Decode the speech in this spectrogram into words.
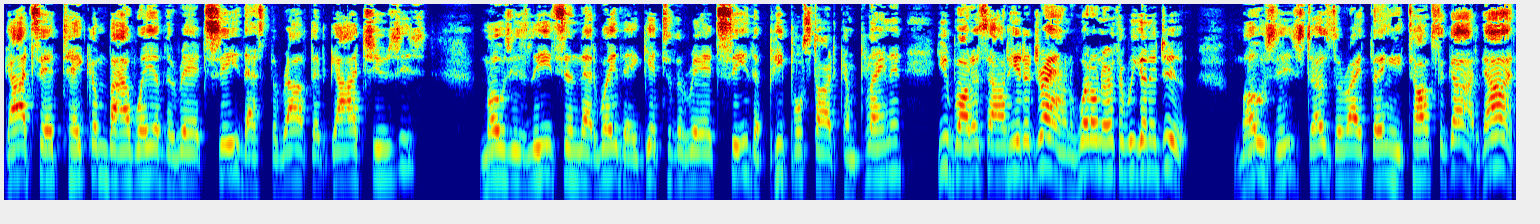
God said, Take them by way of the Red Sea. That's the route that God chooses. Moses leads them that way. They get to the Red Sea. The people start complaining. You brought us out here to drown. What on earth are we going to do? Moses does the right thing. He talks to God. God,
